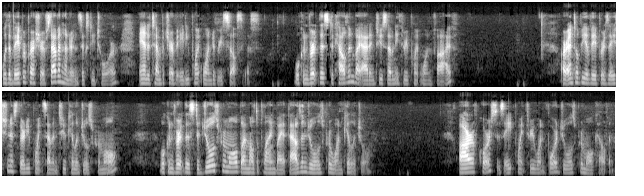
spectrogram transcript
with a vapor pressure of 760 torr and a temperature of 80.1 degrees Celsius. We'll convert this to Kelvin by adding 273.15. Our enthalpy of vaporization is 30.72 kilojoules per mole. We'll convert this to joules per mole by multiplying by 1,000 joules per 1 kilojoule. R, of course, is 8.314 joules per mole Kelvin.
